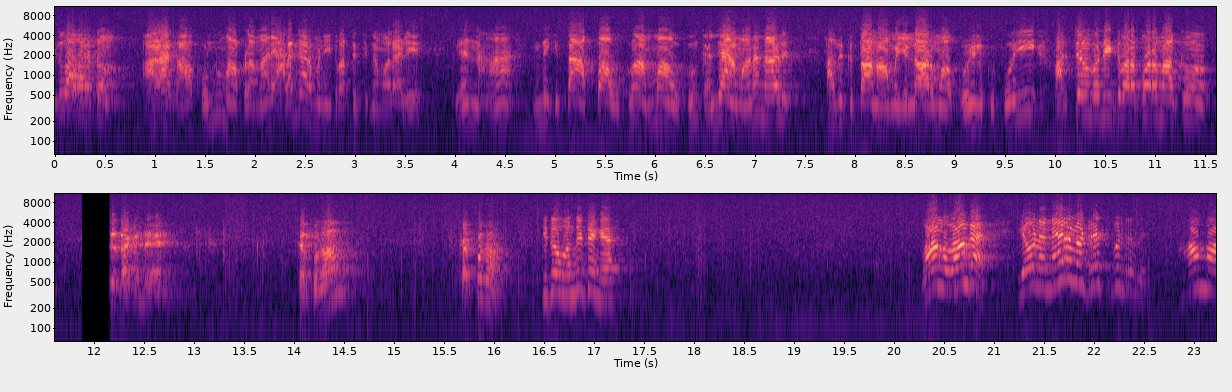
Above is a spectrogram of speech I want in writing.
மெதுவா வரட்டும். அழகா பொண்ணு மாப்பிள்ள மாதிரி அலங்காரம் பண்ணிட்டு வரட்டும் சின்ன முதலாளி. ஏன்னா இன்னைக்கு தான் அப்பாவுக்கும் அம்மாவுக்கும் கல்யாணமான நாள். அதுக்கு தான் நாம எல்லாருமா கோயிலுக்கு போய் அர்ச்சனை பண்ணிட்டு வர போறோமாக்கும். கற்பகம் கற்பகம் இதோ வந்துட்டேங்க. வாங்க வாங்க. எவ்வளவு நேரமா ட்ரெஸ் பண்றது? ஆமா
